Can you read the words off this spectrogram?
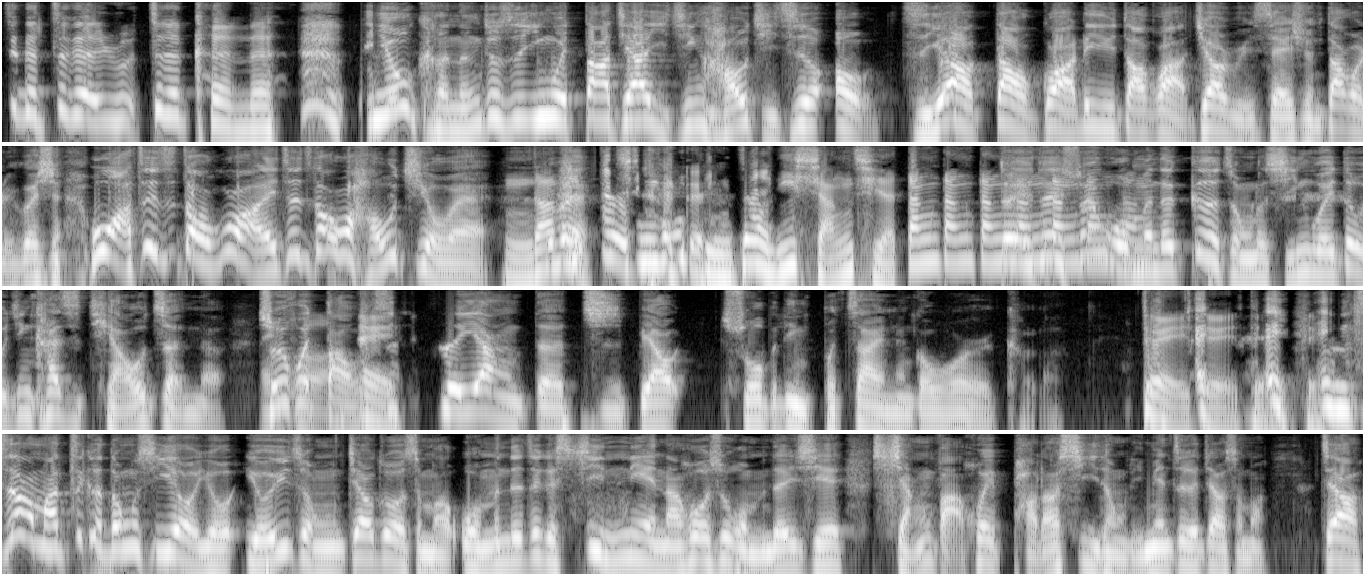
这个这个这个可能有可能就是因为大家已经好几次哦，只要倒挂利率倒挂就要 recession，倒挂 recession，哇，这次倒挂哎，这次倒挂好久哎，嗯，对不对？对对对，之后你想起来，当当当当当，对对，所以我们的各种的行为都已经开始调整了，所以会导致这样的指标说不定不再能够 work 了。对对对，哎，你知道吗？这个东西哦，有有一种叫做什么？我们的这个信念啊，或者是我们的一些想法会跑到系统里面，这个叫什么？叫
